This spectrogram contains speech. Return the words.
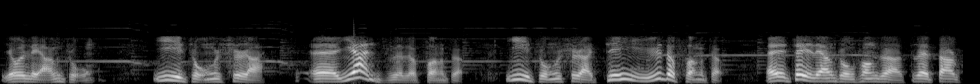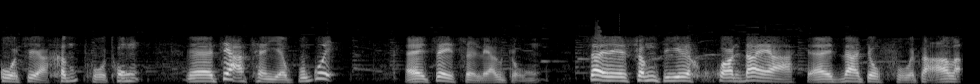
有两种，一种是啊。呃，燕子的风筝，一种是啊金鱼的风筝，哎，这两种风筝在大过去啊很普通，呃，价钱也不贵，哎，这是两种。再升级换代啊，哎，那就复杂了。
